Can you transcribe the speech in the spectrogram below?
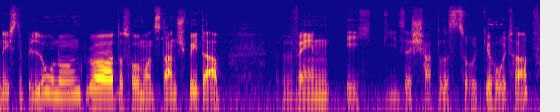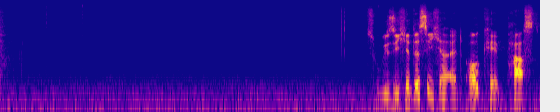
Nächste Belohnung, ja, das holen wir uns dann später ab, wenn ich diese Shuttles zurückgeholt habe. Zugesicherte Sicherheit. Okay, passt.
